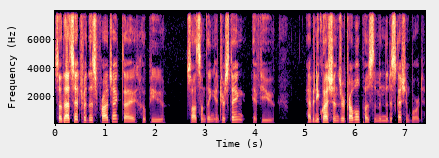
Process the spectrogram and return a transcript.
So that's it for this project. I hope you saw something interesting. If you have any questions or trouble, post them in the discussion board.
